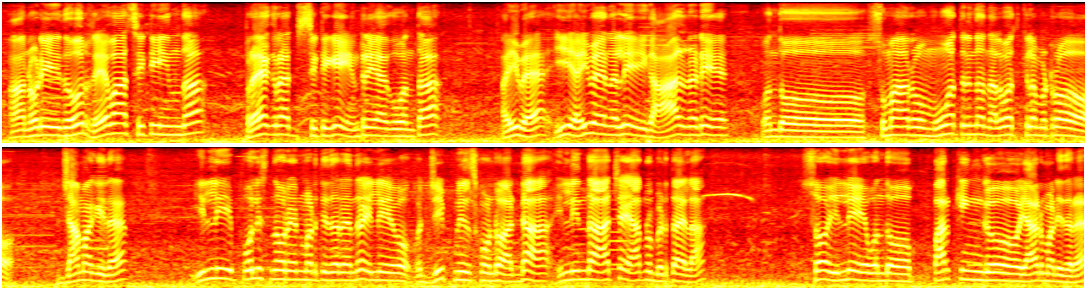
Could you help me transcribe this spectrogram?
ಆ, ನೋಡಿ, ಇದು ರೇವಾ ಸಿಟಿಯಿಂದ ಪ್ರಯಾಗ್ರಾಜ್ ಸಿಟಿಗೆ ಎಂಟ್ರಿ ಆಗುವಂಥ ಹೈವೇ. ಈ ಹೈವೇನಲ್ಲಿ ಈಗ ಆಲ್ರೆಡಿ ಒಂದು ಸುಮಾರು ಮೂವತ್ತರಿಂದ ನಲವತ್ತು ಕಿಲೋಮೀಟ್ರು ಜಾಮ್ ಆಗಿದೆ. ಇಲ್ಲಿ ಪೊಲೀಸ್ನವ್ರು ಏನು ಮಾಡ್ತಿದ್ದಾರೆ ಅಂದರೆ, ಇಲ್ಲಿ ಜೀಪ್ ನಿಲ್ಲಿಸ್ಕೊಂಡು ಅಡ್ಡ ಇಲ್ಲಿಂದ ಆಚೆ ಯಾರನ್ನೂ ಬಿಡ್ತಾ ಇಲ್ಲ. ಸೊ ಇಲ್ಲಿ ಒಂದು ಪಾರ್ಕಿಂಗ್ ಯಾರ್ಡ್ ಮಾಡಿದ್ದಾರೆ.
